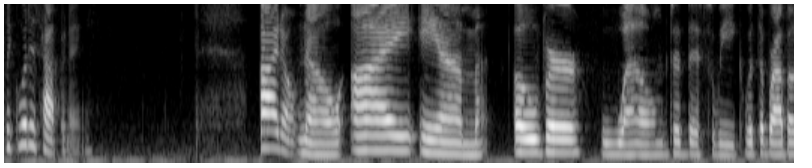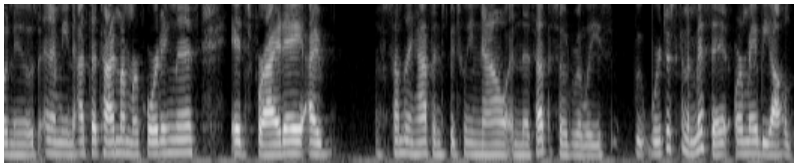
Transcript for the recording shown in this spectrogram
Like, what is happening? I don't know. I am overwhelmed this week with the Bravo news. And I mean, at the time I'm recording this, it's Friday. I if something happens between now and this episode release, we're just going to miss it or maybe I'll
